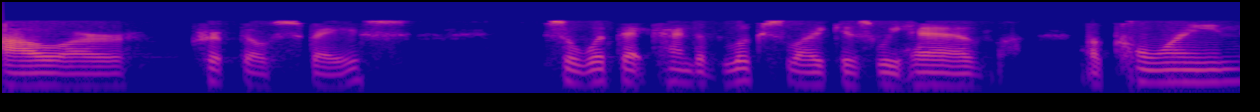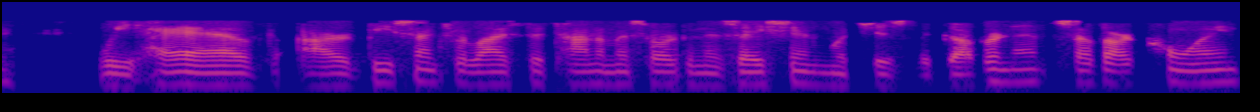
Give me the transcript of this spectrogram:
our crypto space so what that kind of looks like is we have a coin, we have our decentralized autonomous organization, which is the governance of our coin.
